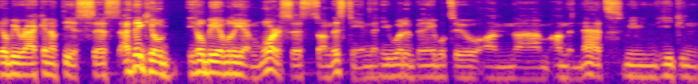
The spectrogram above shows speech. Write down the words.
He'll be racking up the assists. I think he'll he'll be able to get more assists on this team than he would have been able to on um, on the Nets. I mean, he can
